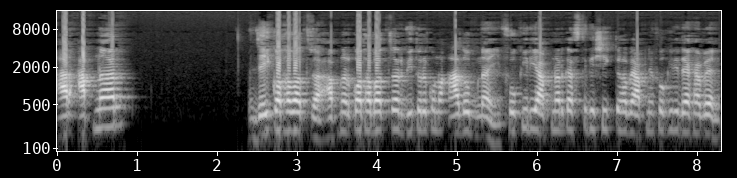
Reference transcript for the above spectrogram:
আর আপনার যেই কথাবার্তা, আপনার কথাবার্তার ভিতরে কোনো আদব নাই। ফকিরি আপনার কাছ থেকে শিখতে হবে, আপনি ফকিরি দেখাবেন।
